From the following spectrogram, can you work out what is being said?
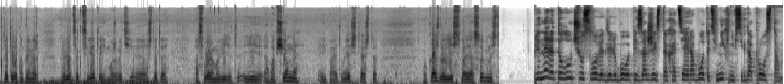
кто-то вот, например, рвется к цвету и, может быть, э, что-то по-своему видит и обобщенно. И поэтому я считаю, что у каждого есть свои особенности. Пленэр – это лучшие условия для любого пейзажиста, хотя и работать в них не всегда просто.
